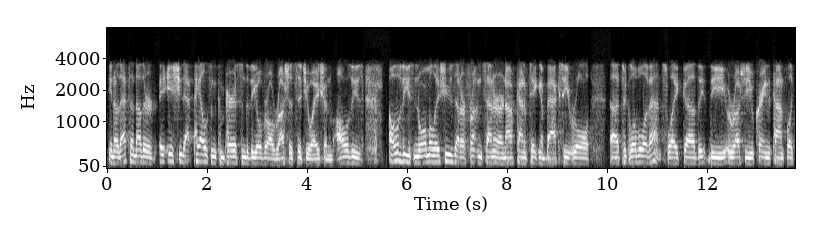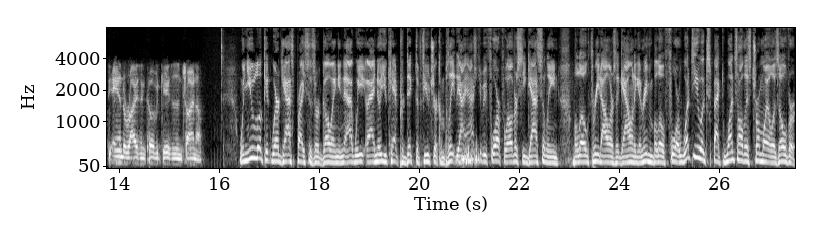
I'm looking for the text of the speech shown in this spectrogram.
you know, that's another issue that pales in comparison to the overall Russia situation. All of these all of these normal issues that are front and center are now kind of taking a backseat role uh, to global events like uh, the the Russia Ukraine conflict and a rise in COVID cases in China. When you look at where gas prices are going, and we, I know you can't predict the future completely. I asked you before if we'll ever see gasoline below three dollars a gallon again, or even below four. What do you expect once all this turmoil is over?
